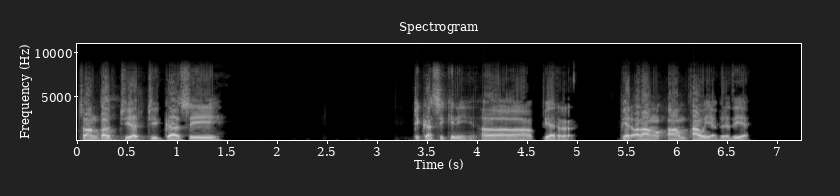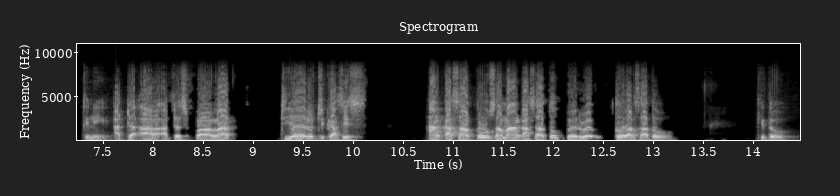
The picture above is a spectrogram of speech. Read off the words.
Contoh dia dikasih dikasih gini. eh biar biar orang orang tahu ya berarti ya. Gini, ada ada sebuah alat. Dia harus dikasih angka satu sama angka satu baru keluar satu. Gitu.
